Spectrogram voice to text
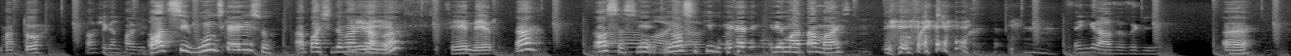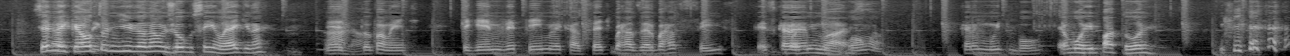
Matou. Tava chegando pra ajudar. 4 segundos, que é isso? A partida vai acabar. Hã? Se renderam. Hã? Nossa, Ah, sim. lá, Nossa, já. que merda, eu queria matar mais. Não, mas tipo... Sem graça essa aqui. É. Você vê que é outro nível, né? Um jogo sem lag, né? É, Ah, não. totalmente. Peguei MVP, molecada. 7 barra 0 barra 6. Esse cara Bom é demais. muito bom, mano. Esse cara é muito bom. Eu morri pra torre.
